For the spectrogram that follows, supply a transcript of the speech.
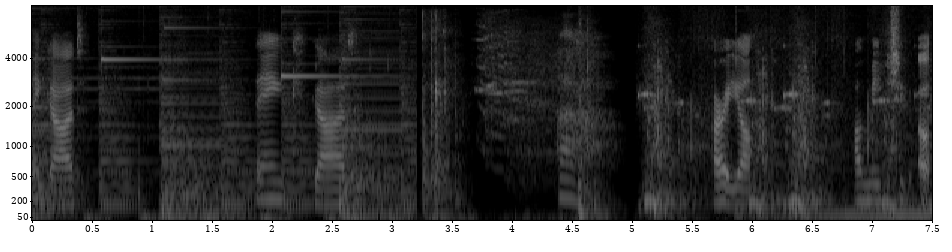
Thank God. Thank God. Alright, y'all. I'll meet you- oh.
